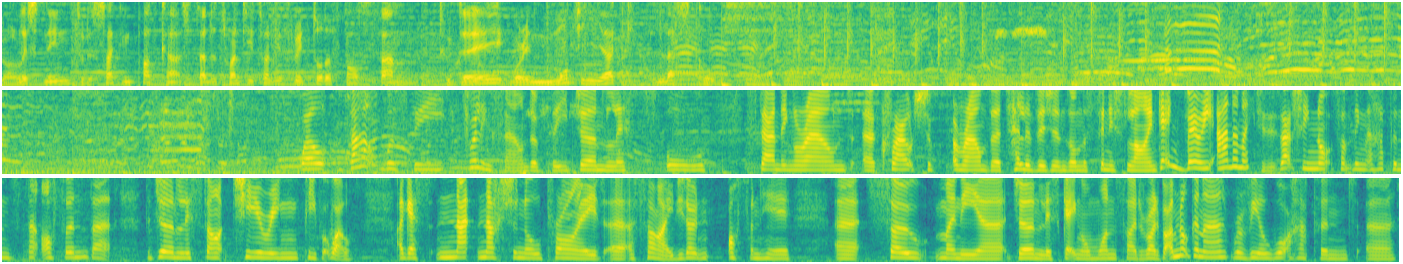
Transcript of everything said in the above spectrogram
You are listening to the cycling podcast at the 2023 Tour de France Femmes. Today we're in Montignac, Lascaux. Well, that was the thrilling sound of the journalists all standing around, uh, crouched around the televisions on the finish line, getting very animated. It's actually not something that happens that often that the journalists start cheering people. Well, I guess na- national pride uh, aside, you don't often hear. Uh, so many uh, journalists getting on one side of the ride, but I'm not going to reveal what happened uh,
